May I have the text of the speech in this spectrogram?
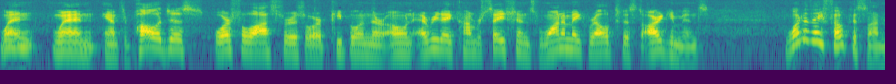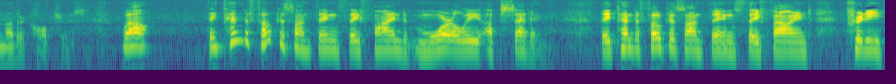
when, when anthropologists or philosophers or people in their own everyday conversations want to make relativist arguments, what do they focus on in other cultures? Well, they tend to focus on things they find morally upsetting. They tend to focus on things they find pretty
